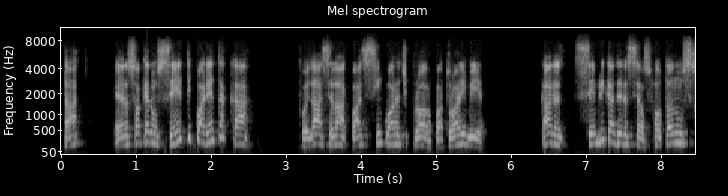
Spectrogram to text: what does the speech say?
tá? Era só que eram 140k. Foi lá, sei lá, quase 5 horas de prova, 4 horas e meia. Cara, sem brincadeira, Celso, faltando uns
